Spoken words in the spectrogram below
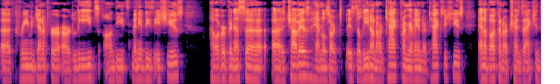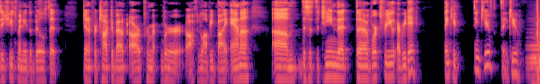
uh, Karim and Jennifer are leads on these many of these issues. However, Vanessa uh, Chavez handles our is the lead on our tax, primarily on our tax issues, Anna Buck on our transactions issues. Many of the bills that Jennifer talked about are were often lobbied by Anna. Um, this is the team that uh, works for you every day. Thank you. Thank you. Thank you.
